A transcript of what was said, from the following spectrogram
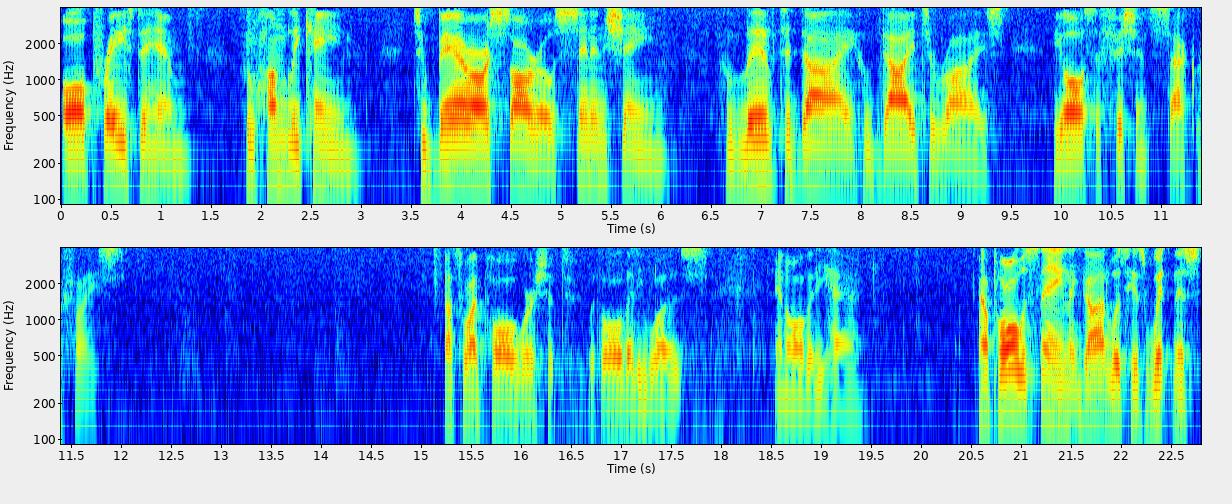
All praise to Him who humbly came to bear our sorrow, sin, and shame, who lived to die, who died to rise the all sufficient sacrifice. That's why Paul worshiped with all that he was and all that he had. Now, Paul was saying that God was his witness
